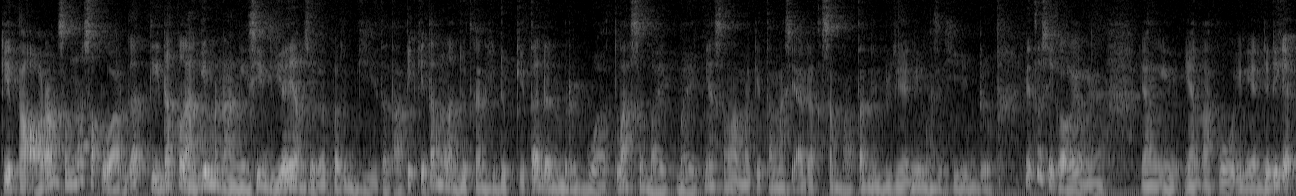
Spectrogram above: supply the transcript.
kita orang semua sekeluarga tidak lagi menangisi dia yang sudah pergi, tetapi kita melanjutkan hidup kita dan berbuatlah sebaik-baiknya selama kita masih ada kesempatan di dunia ini masih hidup. Itu sih kalau yang yang yang aku ini. Jadi kayak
